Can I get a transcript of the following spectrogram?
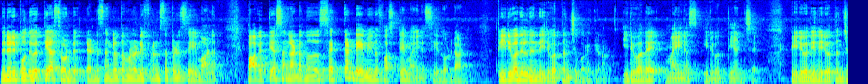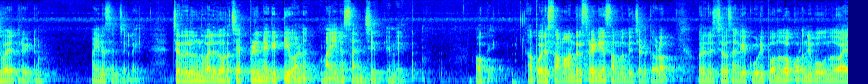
ഇതിനൊരു പൊതുവ്യത്യാസമുണ്ട് രണ്ട് സംഖ്യകൾ തമ്മിലുള്ള ഡിഫറൻസ് എപ്പോഴും സെയിം ആണ്. അപ്പോൾ ആ വ്യത്യാസം കണ്ടെത്തുന്നത് സെക്കൻഡ് ടൈമിൽ നിന്ന് ഫസ്റ്റ് ടൈം മൈനസ് ചെയ്തുകൊണ്ടാണ്. ഇപ്പോൾ ഇരുപതിൽ നിന്ന് ഇരുപത്തഞ്ച് കുറയ്ക്കണം. ഇരുപത് മൈനസ് ഇരുപത്തി അഞ്ച് ഇപ്പോൾ ഇരുപതിൽ നിന്ന് ഇരുപത്തഞ്ച് പോയ എത്ര കിട്ടും? മൈനസ് അഞ്ചല്ലേ ചെറുതിൽ നിന്ന് വലുത് കുറച്ച് എപ്പോഴും നെഗറ്റീവാണ് മൈനസ് അഞ്ച് എന്ന് കിട്ടും. ഓക്കെ അപ്പോൾ ഒരു സമാന്തര ശ്രേണിയെ സംബന്ധിച്ചിടത്തോളം ഒരു നിശ്ചിത സംഖ്യ കൂടിപ്പോകുന്നതോ കുറഞ്ഞു പോകുന്നതോ ആയ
